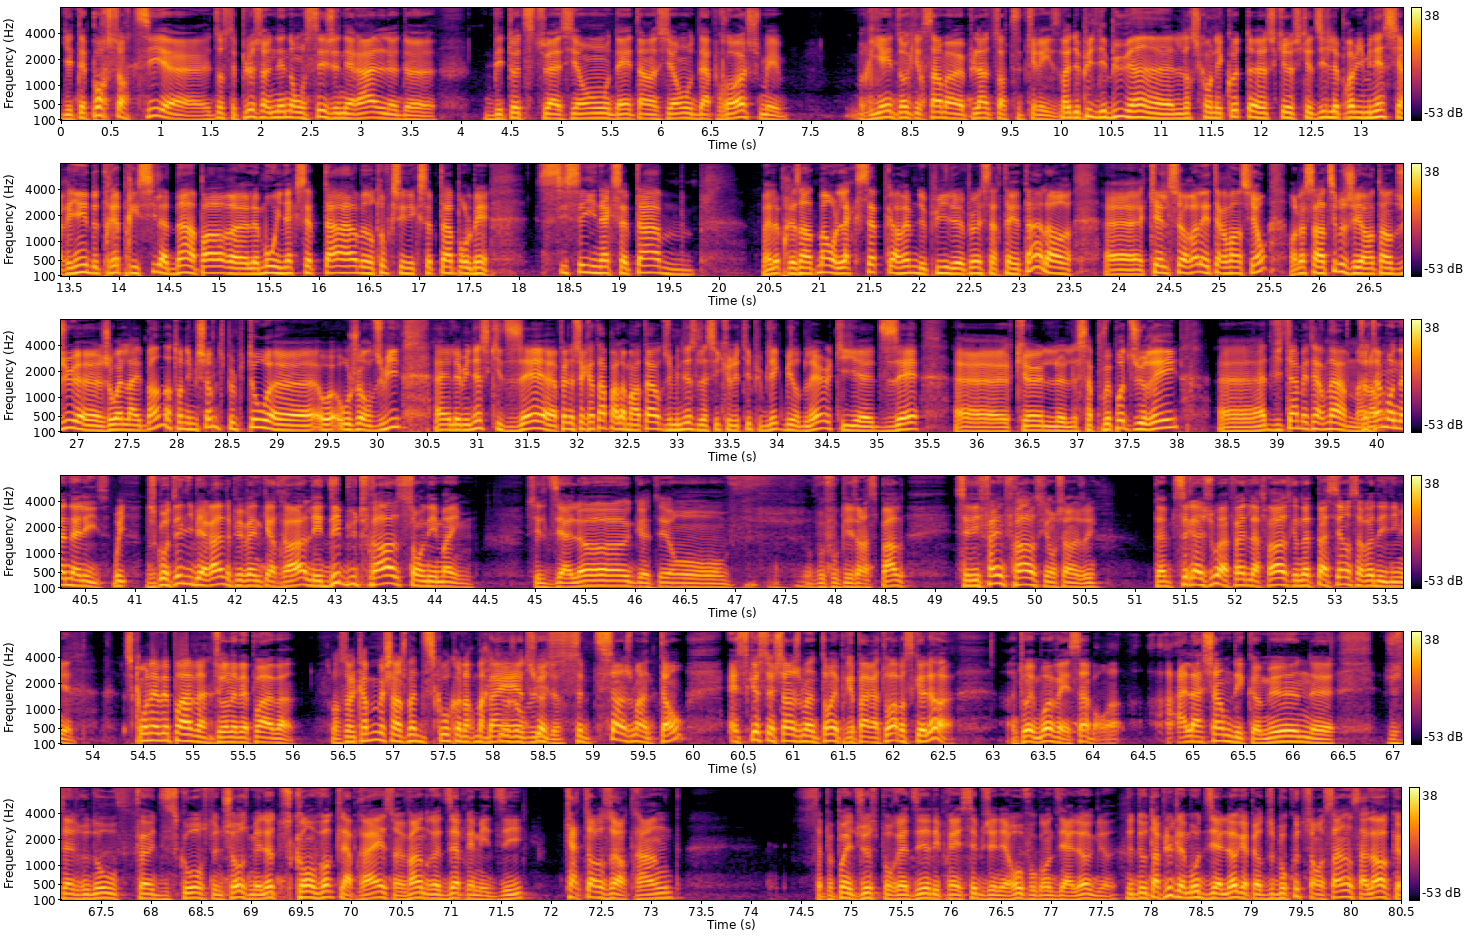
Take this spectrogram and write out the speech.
Il était pas ressorti, euh, c'est plus un énoncé général de d'état de situation, d'intention, d'approche, mais rien, disons, qui ressemble à un plan de sortie de crise. Ben, depuis le début, hein, lorsqu'on écoute euh, ce, que, dit le premier ministre, il n'y a rien de très précis là-dedans, à part euh, le mot inacceptable. On trouve que c'est inacceptable pour le. Mais si c'est inacceptable. Ben là, présentement, on l'accepte quand même depuis, depuis un certain temps. Alors, euh, quelle sera l'intervention? On a senti, j'ai entendu euh, Joël Lightband dans ton émission un petit peu plus tôt euh, aujourd'hui, le ministre qui disait, fait le secrétaire parlementaire du ministre de la Sécurité publique, Bill Blair, qui disait que le- le- ça pouvait pas durer euh, ad vitam aeternam. J'entends mon analyse. Oui. Du côté libéral, depuis 24 heures, les débuts de phrases sont les mêmes. C'est le dialogue, tu sais, on... il faut que les gens se parlent. C'est les fins de phrases qui ont changé. T'as un petit rajout à la fin de la phrase que notre patience aura des limites. Ce qu'on n'avait pas avant. Ce qu'on n'avait pas avant. Alors, c'est quand même un changement de discours qu'on a remarqué Ben, aujourd'hui. ce petit changement de ton, est-ce que ce changement de ton est préparatoire? Parce que là, toi et moi, Vincent, bon, à, à la Chambre des communes, euh, Justin Trudeau fait un discours, c'est une chose, mais là, tu convoques la presse un vendredi après-midi, 14h30. Ça peut pas être juste pour redire des principes généraux, il faut qu'on dialogue. D'autant plus que le mot dialogue a perdu beaucoup de son sens, alors que,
